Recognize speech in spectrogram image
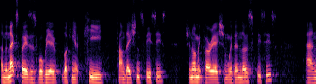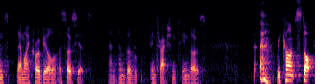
And the next phases will be looking at key foundation species, genomic variation within those species, and their microbial associates and, and the interaction between those. we can't stop,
